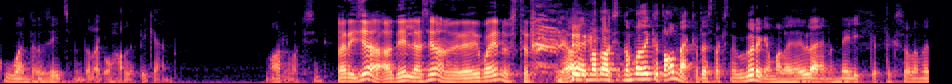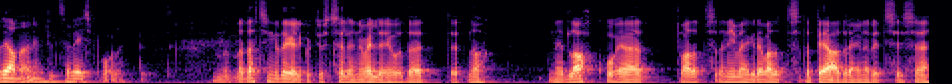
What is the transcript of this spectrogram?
kuuendale-seitsmendale kohale pigem ma arvaksin. päris hea, neljas jaanuar juba ennustab ja ei, ma tahaks, no ma ikka Tammeka tõstaks nagu kõrgemale ja ülejäänud nelikat, eks ole, me teame, on ilmselt seal eespool, et, et. ma tahtsin ka tegelikult just selleni välja jõuda, et, et noh, need lahkujad, vaadates seda nimekirja, vaadates seda peatreenerit, siis äh,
